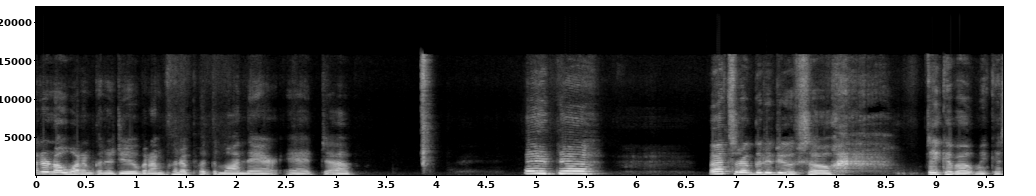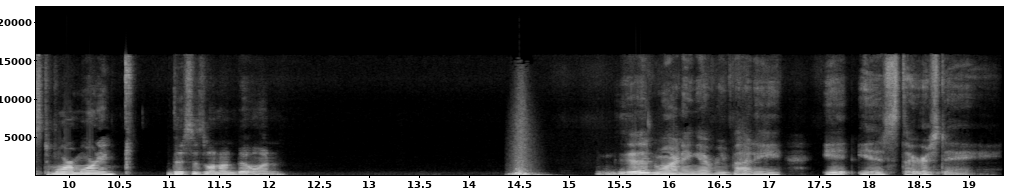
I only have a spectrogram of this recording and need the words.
I don't know what I'm going to do, but I'm going to put them on there. And, uh, and, uh, that's what I'm going to do. So think about me because tomorrow morning, this is what I'm doing. Good morning, everybody. It is Thursday.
